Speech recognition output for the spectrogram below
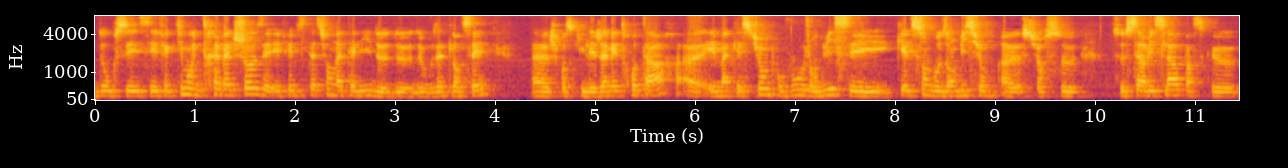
donc c'est effectivement une très belle chose et félicitations Nathalie de, vous être lancée. je pense qu'il n'est jamais trop tard. et ma question pour vous aujourd'hui, c'est quelles sont vos ambitions sur ce, ce service-là? Parce que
